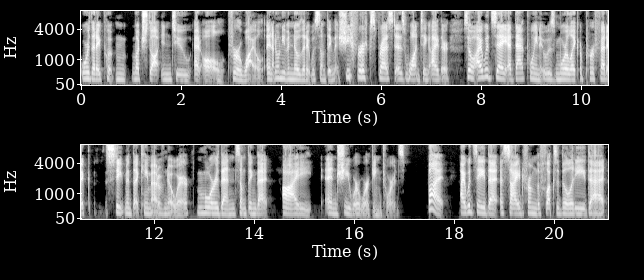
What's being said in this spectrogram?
or that I put m- much thought into at all for a while. And I don't even know that it was something that she ever expressed as wanting either. So I would say at that point, it was more like a prophetic statement that came out of nowhere more than something that I and she were working towards. But I would say that aside from the flexibility that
